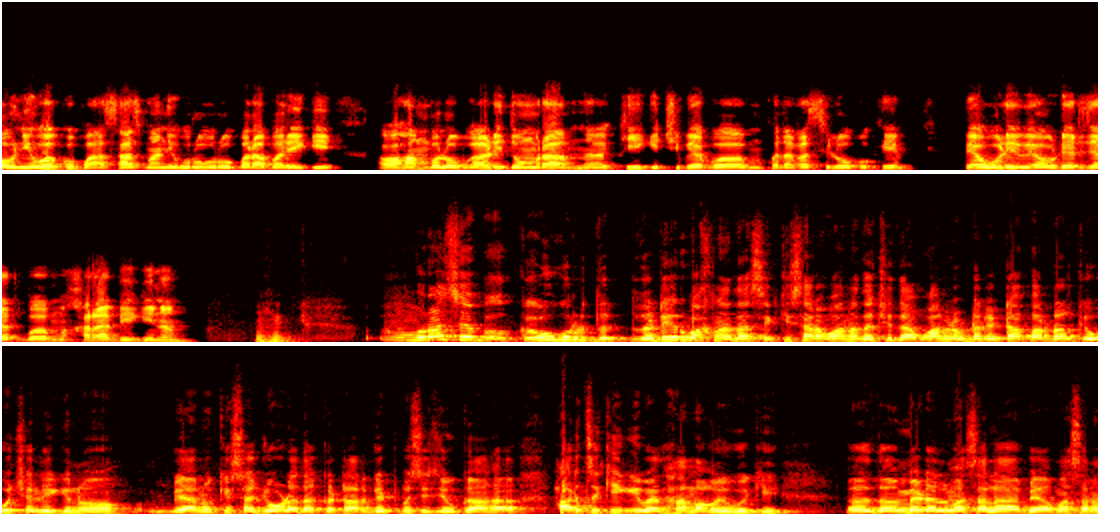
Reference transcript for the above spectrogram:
او نیوکو په اساس باندې ورو ورو برابرېږي او هم به لوبغاړي دومره کیږي چې بیا به په دغه سلوبو کې پیاوړي وي او ډیر زیات به خرابېږي نه مراد صاحب که وګورو د ډیر وخت نه داسې کیسه روانه ده چې د افغان لوبډلې ټاپ ارډر کې وچلېږي نو بیا نو کیسه جوړه ده که ټارګټ پسې ځي او که هر څه کېږي باید هماغوی وکړي د میډل مسله بیا مثلا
